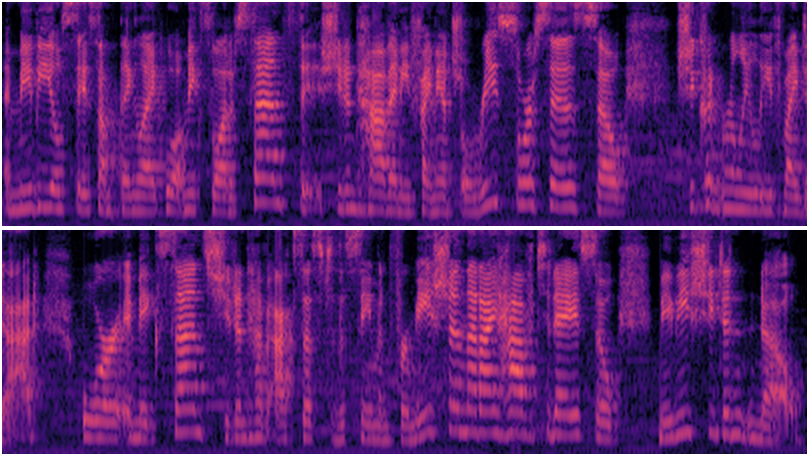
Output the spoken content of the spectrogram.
And maybe you'll say something like, well, it makes a lot of sense that she didn't have any financial resources, so she couldn't really leave my dad. Or it makes sense she didn't have access to the same information that I have today, so maybe she didn't know.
